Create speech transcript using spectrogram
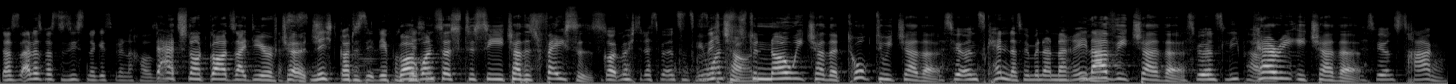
Das ist alles, was du siehst und dann gehst wieder nach Hause. That's not God's idea of Das church. ist nicht Gottes Idee von God Kirche. wants us to see each other's faces. Gott möchte, dass wir uns ins He Gesicht wants us to schauen, know each other, talk to each other, dass wir uns kennen, dass wir miteinander reden, love each other, dass wir uns lieb haben, carry each other, dass wir uns tragen,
